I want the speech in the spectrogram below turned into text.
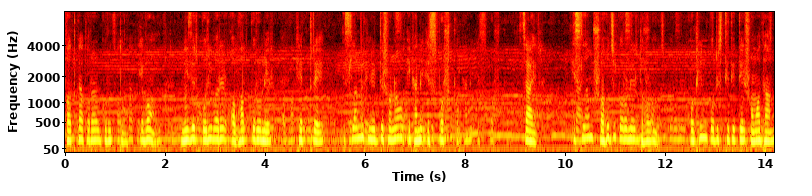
সৎকা করার গুরুত্ব এবং নিজের পরিবারের অভাব পূরণের ক্ষেত্রে ইসলামিক নির্দেশনাও এখানে স্পষ্ট। চার, ইসলাম সহজীকরণের ধর্ম। কঠিন পরিস্থিতিতে সমাধান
